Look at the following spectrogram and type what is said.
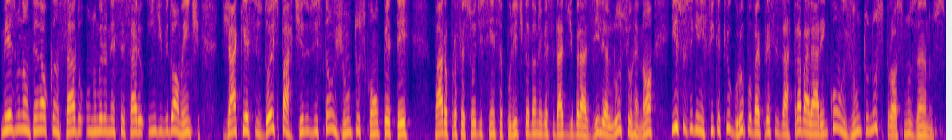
mesmo não tendo alcançado o número necessário individualmente, já que esses dois partidos estão juntos com o PT. Para o professor de Ciência Política da Universidade de Brasília, Lúcio Renó, isso significa que o grupo vai precisar trabalhar em conjunto nos próximos anos.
